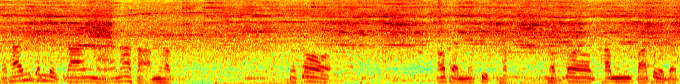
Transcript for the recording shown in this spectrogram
ฝา ท้ายนี่เป็นเหล็กดางหนาหน้าสามนะครับ แล้วก็เอาแผ่นมาปิดครับ แล้วก็ทำฝาเปิดแบบ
